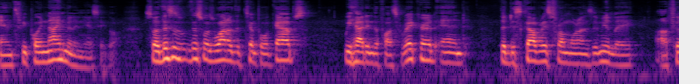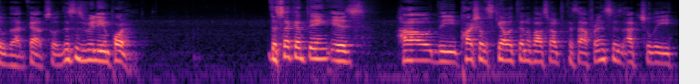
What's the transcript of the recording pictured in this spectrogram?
and 3.9 million years ago. So this is this was one of the temporal gaps we had in the fossil record, and the discoveries from Woranso-Mille uh, filled that gap. So this is really important. The second thing is how the partial skeleton of Australopithecus afarensis actually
